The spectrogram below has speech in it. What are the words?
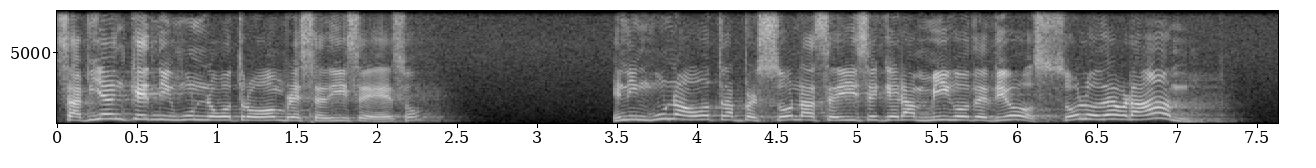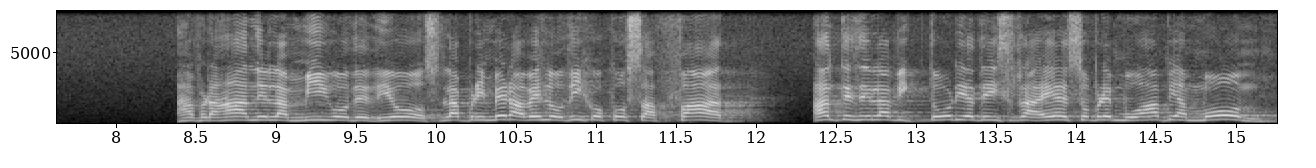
¿Sabían que ningún otro hombre se dice eso? En ninguna otra persona se dice que era amigo de Dios, solo de Abraham. Abraham, el amigo de Dios. La primera vez lo dijo Josafat antes de la victoria de Israel sobre Moab y Amón,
